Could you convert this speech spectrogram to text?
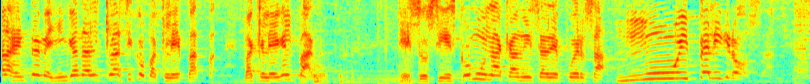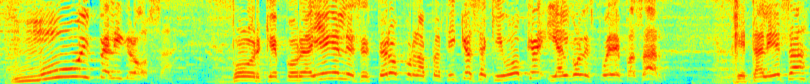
la gente de Medellín ganar el clásico para que, le- pa- pa- pa' que le den el pago. Eso sí es como una camisa de fuerza muy peligrosa, muy peligrosa. Porque por ahí en el desespero por la platica se equivoca y algo les puede pasar. ¿Qué tal esa?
